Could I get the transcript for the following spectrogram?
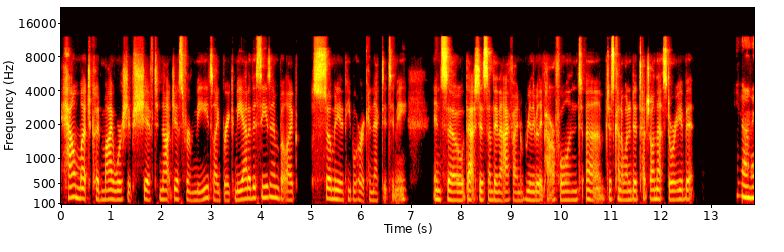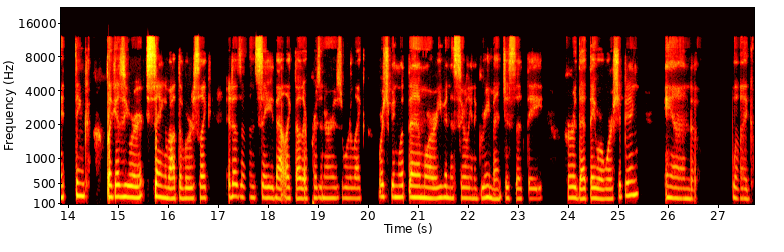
how much could my worship shift not just for me to like break me out of this season but like so many of the people who are connected to me. And so that's just something that i find really really powerful and um, just kind of wanted to touch on that story a bit. Yeah and i think like as you were saying about the verse like it doesn't say that like the other prisoners were like worshiping with them or even necessarily in agreement just that they heard that they were worshiping and like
